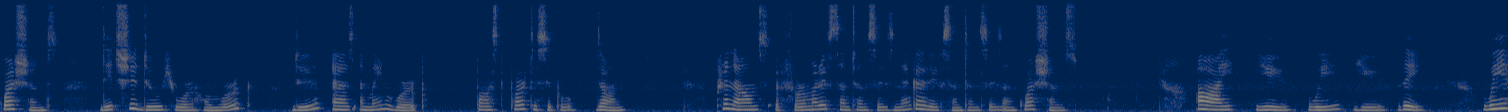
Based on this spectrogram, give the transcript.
Questions. Did she do her homework? Do as a main verb. Past participle. Done. Pronouns affirmative sentences, negative sentences, and questions. I, you, we, you, they. We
